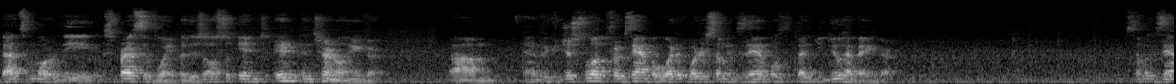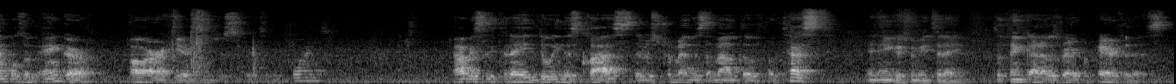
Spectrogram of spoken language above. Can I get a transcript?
That's more of the expressive way, but there's also in, in, internal anger. Um, and if we could just look, for example, what, what are some examples that you do have anger? Some examples of anger are here. Let me just get to the point. Obviously, today, doing this class, there was tremendous amount of, of test in anger for me today. So thank God I was very prepared for this.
